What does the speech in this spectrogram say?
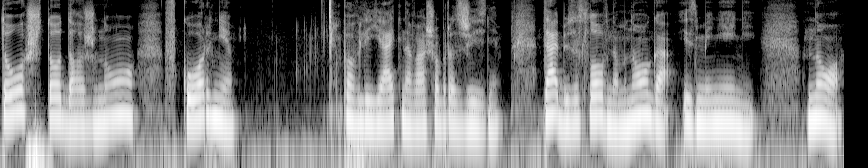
то, что должно в корне повлиять на ваш образ жизни. Да, безусловно, много изменений, но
